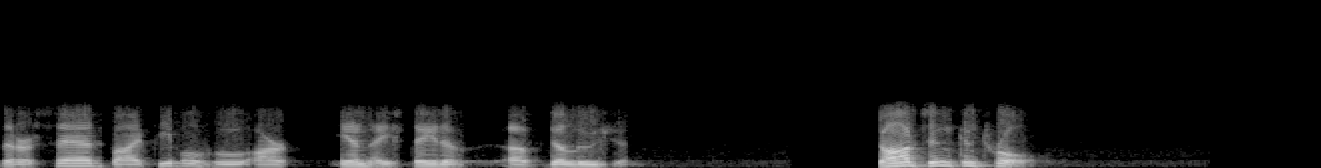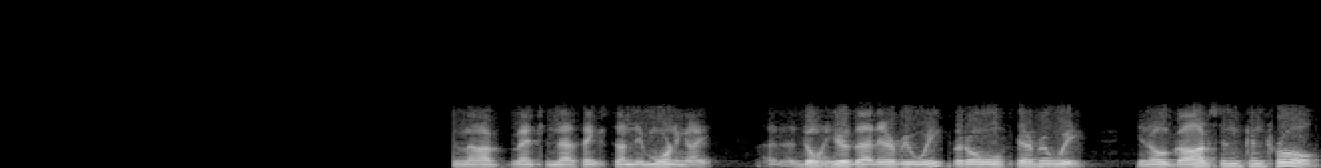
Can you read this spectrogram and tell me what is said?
that are said by people who are in a state of, of delusion. God's in control. And I've mentioned that I think Sunday morning. I, I don't hear that every week, but almost every week. You know, God's in control.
